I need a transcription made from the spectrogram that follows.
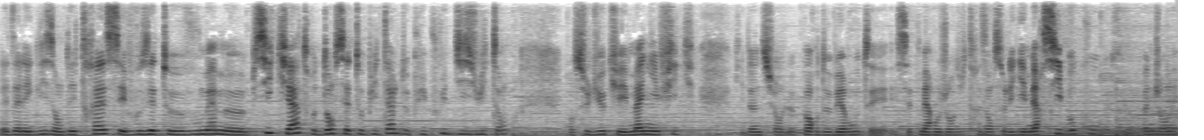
l'aide à l'Église en détresse, et vous êtes vous-même psychiatre dans cet hôpital depuis plus de 18 ans dans ce lieu qui est magnifique, qui donne sur le port de Beyrouth et, cette mer aujourd'hui très ensoleillée. Merci beaucoup. Bonne journée.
